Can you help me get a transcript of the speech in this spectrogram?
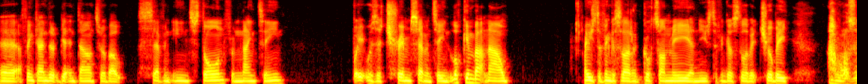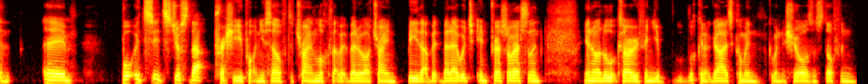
Uh, I think I ended up getting down to about 17 stone from 19, but it was a trim 17. Looking back now, I used to think I still had a gut on me and used to think I was still a bit chubby. I wasn't. Um, but it's it's just that pressure you put on yourself to try and look that bit better or try and be that bit better. Which in professional wrestling, you know, the looks are everything. You're looking at guys coming coming to shows and stuff, and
